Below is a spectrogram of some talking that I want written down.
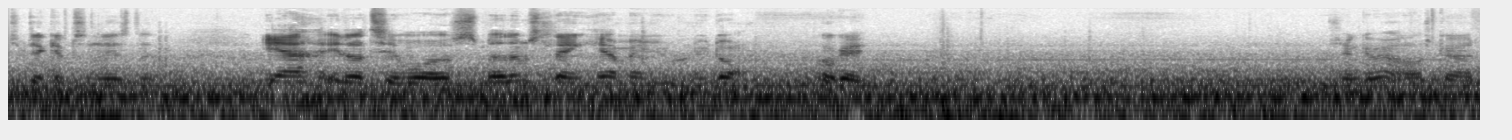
det bliver gemt til næste. Ja, eller til vores medlemslæng her med jul og nytår. Okay. Sådan kan man også gøre det.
